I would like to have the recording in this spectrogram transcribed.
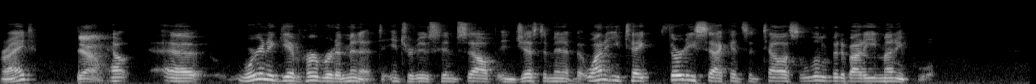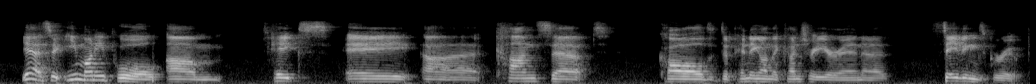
right? Yeah. Now, uh, we're going to give Herbert a minute to introduce himself in just a minute, but why don't you take 30 seconds and tell us a little bit about eMoneyPool? Yeah, so eMoneyPool um, takes a uh, concept called, depending on the country you're in, a savings group.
